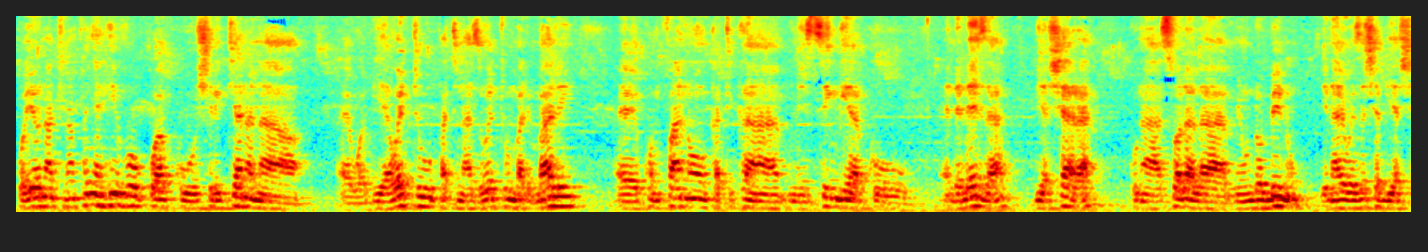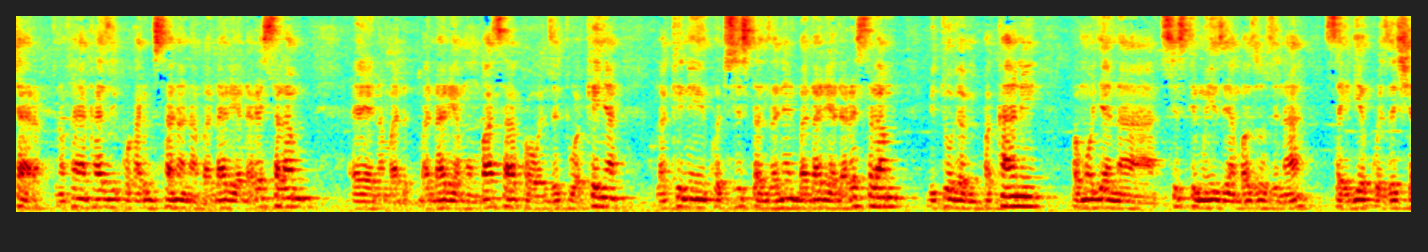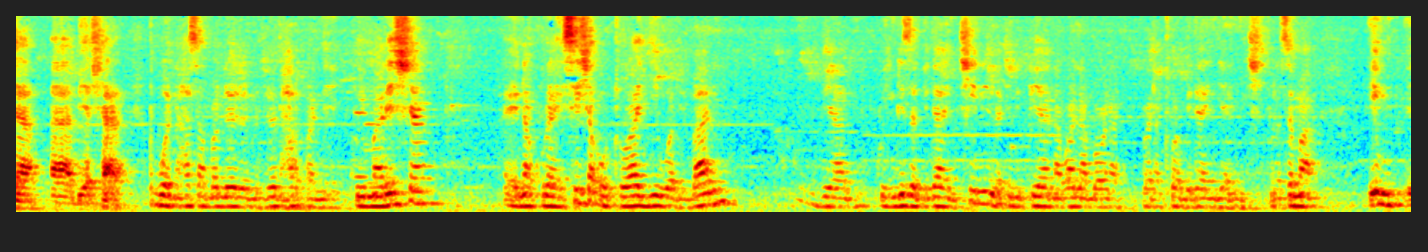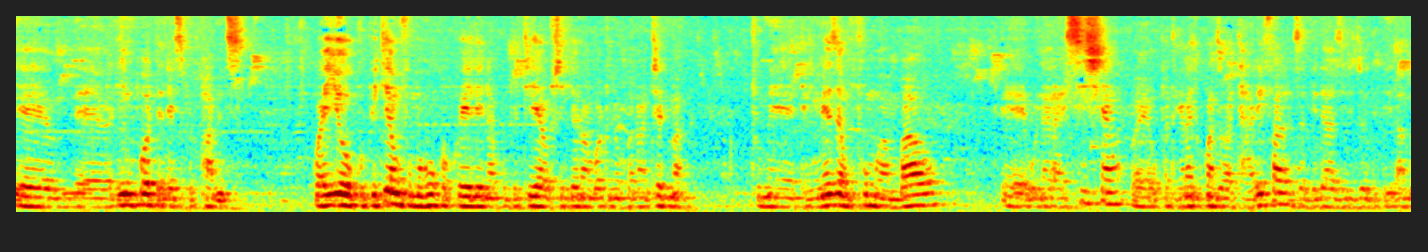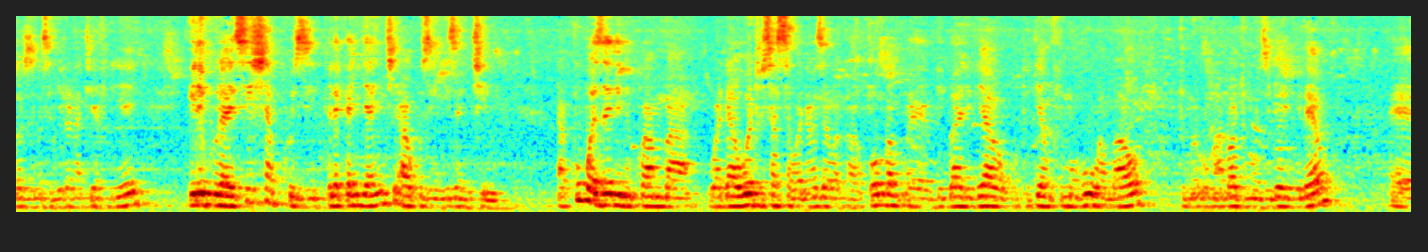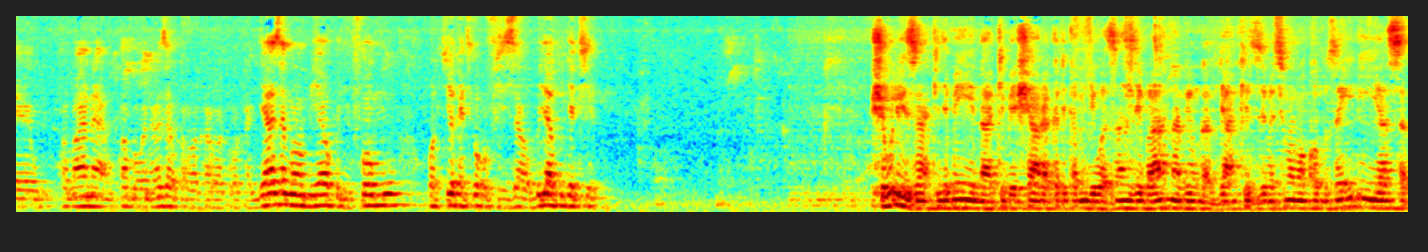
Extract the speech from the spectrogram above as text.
Kwa hiyo na tunafanya hivyo kwa kushirikiana na eh, wabia wetu partners wetu mbalimbali eh, kwa mfano katika misingi ya kuendeleza biashara kuna swala la miundombinu inayowezesha biashara. Tunafanya kazi kwa karibu sana na bandari ya Dar es Salaam eh, na bandari ya Mombasa kwa wenzetu wa Kenya, lakini kwetu sisi Tanzania ni bandari ya Dar es Salaam, vituo vya mipakani pamoja na system hizi ambazo zinasaidia kuwezesha uh, biashara kubwa na hasa ambalo leo limetuleta hapa ni kuimarisha eh, na kurahisisha utoaji wa vibali vya kuingiza bidhaa nchini, lakini pia na wale ambao wanatoa bidhaa nje ya nchi, tunasema im, eh, import and export permits. Kwa hiyo kupitia mfumo huu kwa kweli na kupitia ushirikiano ambao tumekuwa nao Trademark, tumetengeneza mfumo ambao uh, unarahisisha uh, upatikanaji kwanza wa taarifa za bidhaa zilizo ambazo zimesajiliwa na TFDA ili kurahisisha kuzipeleka nje ya nchi au kuziingiza nchini, na kubwa zaidi ni kwamba wadau wetu sasa wanaweza wakaomba e, vibali vyao kupitia mfumo huu ambao tume, ambao tumeuzindua hivi leo e, kwa maana kwamba wanaweza wakajaza waka, waka maombi yao kwenye fomu wakiwa katika ofisi zao bila kuja tia. Shughuli za kijamii na kibiashara katika mji wa Zanzibar na viunga vyake zimesimama kwa zaidi ya saa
